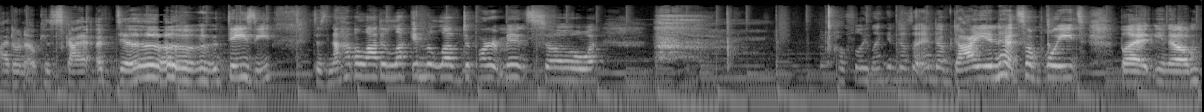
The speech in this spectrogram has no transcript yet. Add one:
I don't know, because Skye, uh, Daisy does not have a lot of luck in the love department, so hopefully Lincoln doesn't end up dying at some point, but you know,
